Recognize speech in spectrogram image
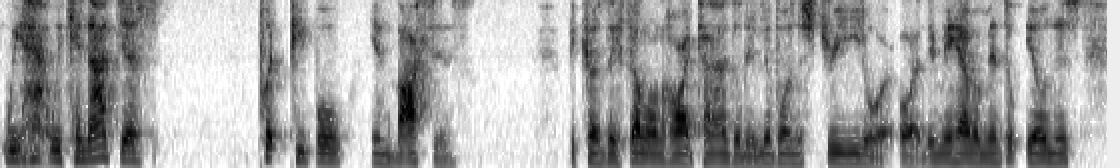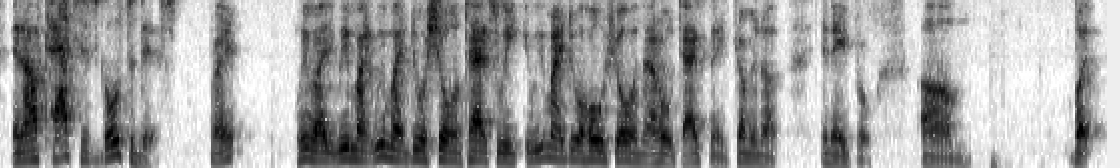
we have we cannot just put people in boxes because they fell on hard times or they live on the street or or they may have a mental illness and our taxes go to this right? We might we might we might do a show on tax week we might do a whole show on that whole tax thing coming up in april. Um, but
